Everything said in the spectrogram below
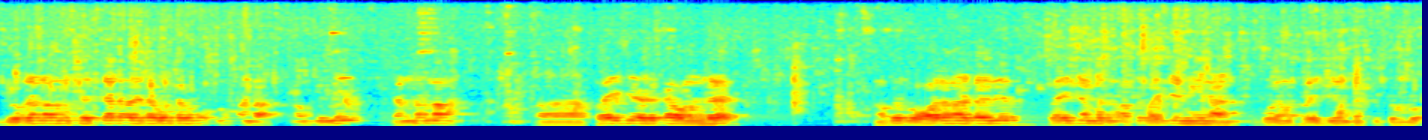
ഇതൊരെണ്ണം ഒന്ന് സെറ്റ് അതിന്റെ കൊണ്ട് നോക്കണ്ട. നമുക്ക് ഇനി രണ്ടെണ്ണം ഫ്രൈ ചെയ്തെടുക്കാറുണ്ട് നമുക്ക് ഓരോന്നായിട്ട് ഫ്രൈ ചെയ്യാൻ പറ്റും അത് വലിയ മീനാണ്. ഫ്രൈ ചെയ്യാൻ പറ്റത്തുള്ളൂ.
